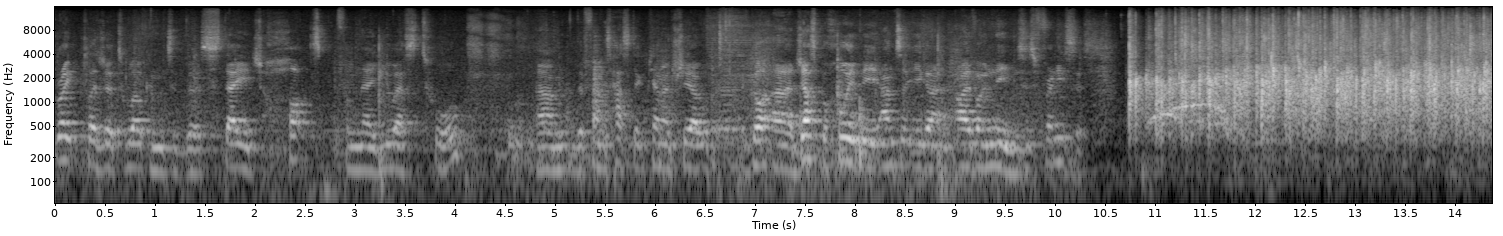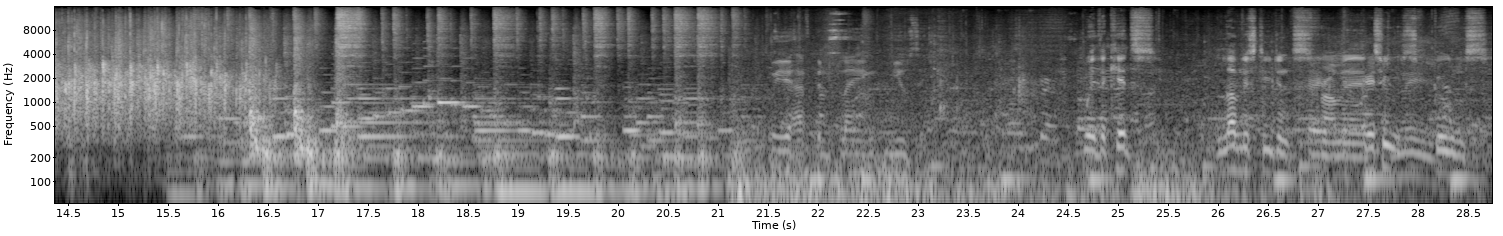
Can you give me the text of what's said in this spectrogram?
great pleasure to welcome to the stage Hot from their US tour. Um, the fantastic piano trio. We've got uh, Jasper Hoiby, Anton Eager and Ivo Neame. This is Phronesis. We have been playing music with the kids, lovely students from uh, two schools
